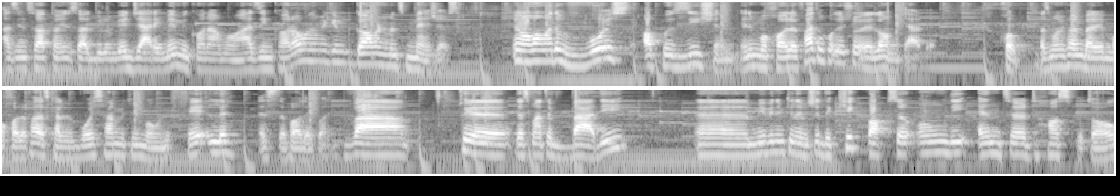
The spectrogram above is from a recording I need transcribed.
از این ساعت تا این ساعت بیرون بیا جریمه می‌کنم و از این کارا. ما میگیم government measures. این آقا اومده voice opposition یعنی مخالفت خودش رو اعلام کرده. خب پس ما می‌فهمیم برای مخالفت از کلمه voice هم می‌تونیم به عنوان فعل استفاده کنیم. و توی قسمت بعدی می‌بینیم که نوشته the kickboxer only entered hospital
